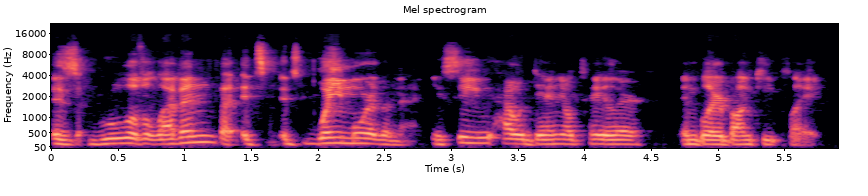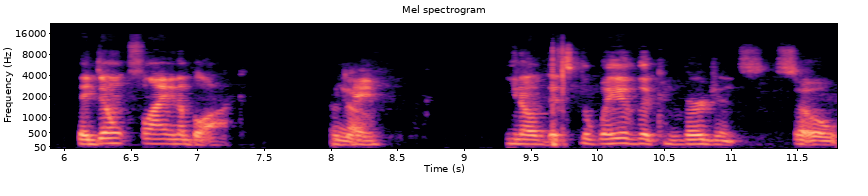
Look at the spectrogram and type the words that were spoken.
is rule of eleven, but it's it's way more than that. You see how Daniel Taylor and Blair Bunke play. They don't fly in a block. No. Okay. You know, it's the way of the convergence. So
